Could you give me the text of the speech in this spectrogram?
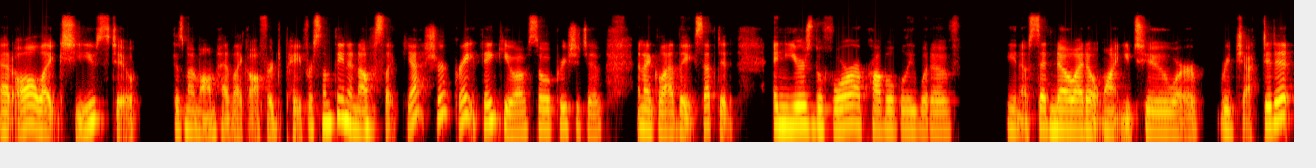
at all like she used to because my mom had like offered to pay for something. And I was like, yeah, sure. Great. Thank you. I was so appreciative and I gladly accepted. And years before, I probably would have, you know, said, no, I don't want you to, or rejected it.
